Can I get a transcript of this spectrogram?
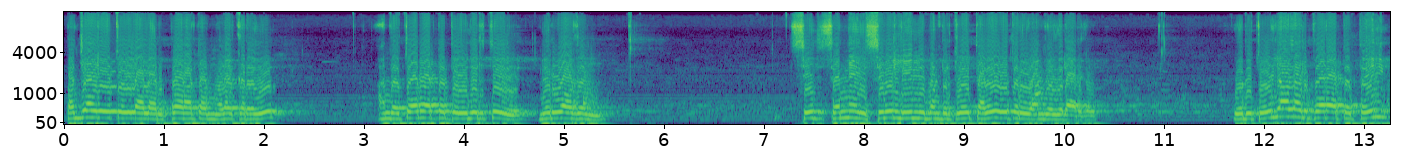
பஞ்சாயத்து தொழிலாளர் போராட்டம் நடக்கிறது. அந்த போராட்டத்தை எதிர்த்து நிர்வாகம் சி- சென்னை சிவில் நீதிமன்றத்திலே தலை உத்தரவு வாங்குகிறார்கள். ஒரு தொழிலாளர் போராட்டத்தை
